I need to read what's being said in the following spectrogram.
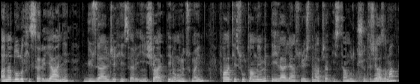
Anadolu Hisarı yani Güzelce Hisarı inşa ettiğini unutmayın. Fatih Sultan Mehmet de ilerleyen süreçte ne yapacak? İstanbul'u kuşatacağı zaman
